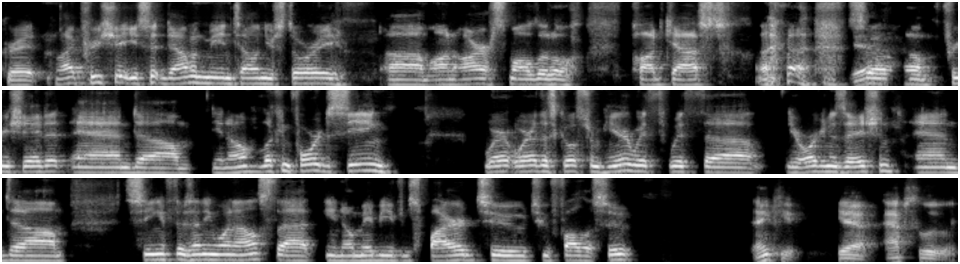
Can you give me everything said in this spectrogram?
Great. Well, I appreciate you sitting down with me and telling your story um, on our small little podcast. yeah. So um, appreciate it, and um, you know, looking forward to seeing where where this goes from here with with uh, your organization and um, seeing if there's anyone else that you know maybe you've inspired to to follow suit. Thank you. Yeah, absolutely.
